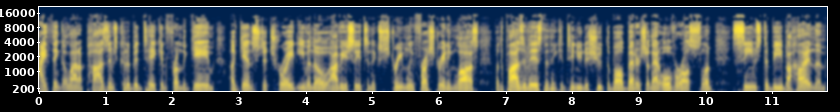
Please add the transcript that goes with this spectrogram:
I think a lot of positives could have been taken from the game against Detroit, even though obviously it's an extremely frustrating loss. But the positive is that they continue to shoot the ball better. So that overall slump seems to be behind them.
